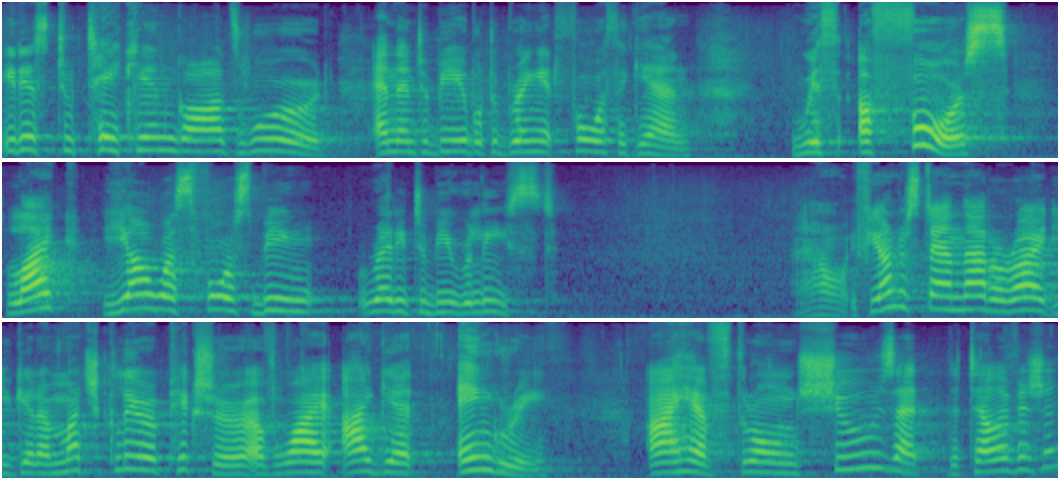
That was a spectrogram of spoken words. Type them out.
It is to take in God's word and then to be able to bring it forth again with a force like Yahweh's force being ready to be released. Now, if you understand that all right, you get a much clearer picture of why I get angry. I have thrown shoes at the television.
